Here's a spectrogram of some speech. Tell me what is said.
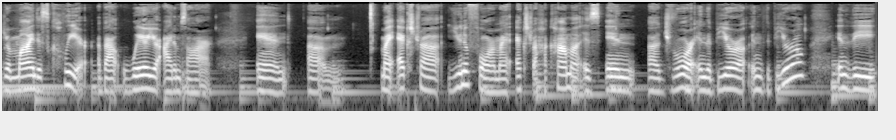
your mind is clear about where your items are and um, my extra uniform, my extra hakama is in a drawer in the bureau, in the bureau, in the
